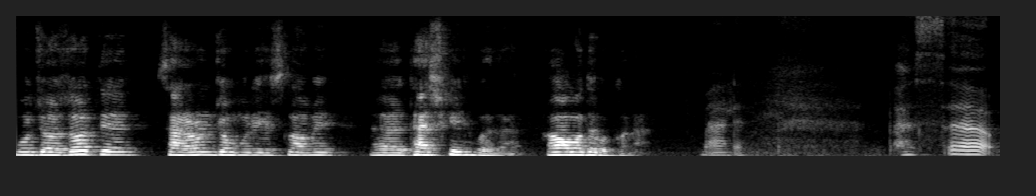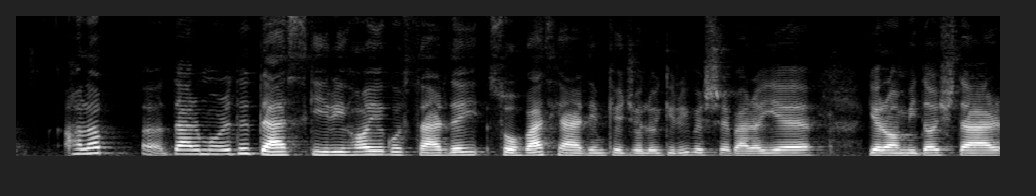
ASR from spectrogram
مجازات سران جمهوری اسلامی تشکیل بدن آماده بکنن. بله. پس حالا در مورد دستگیری های گسترده صحبت کردیم که جلوگیری بشه برای گرامی داشت در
